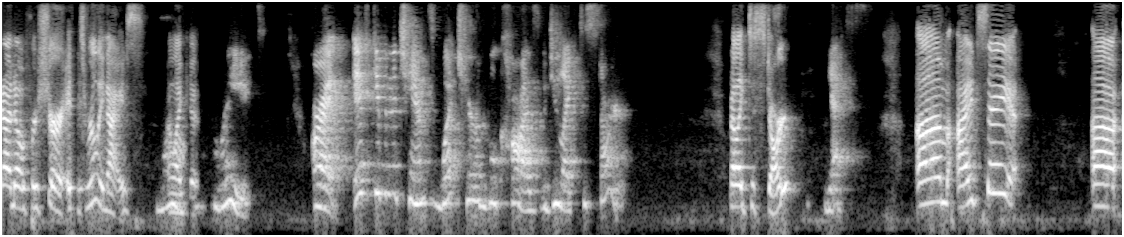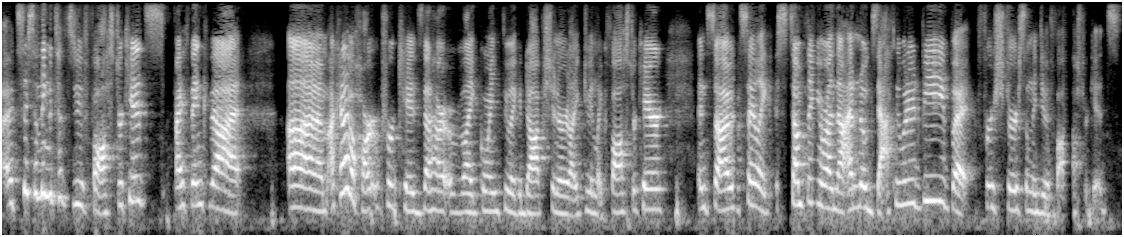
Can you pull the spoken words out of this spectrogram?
Yeah, no, for sure. It's really nice. Wow, I like it. Great. All right. If given the chance, what charitable cause would you like to start? Would I like to start? Yes. Um, I'd say, uh, I'd say something that has to do with foster kids. I think that um, I kind of have a heart for kids that are like going through like adoption or like doing like foster care, and so I would say like something around that. I don't know exactly what it'd be, but for sure something to do with foster kids.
